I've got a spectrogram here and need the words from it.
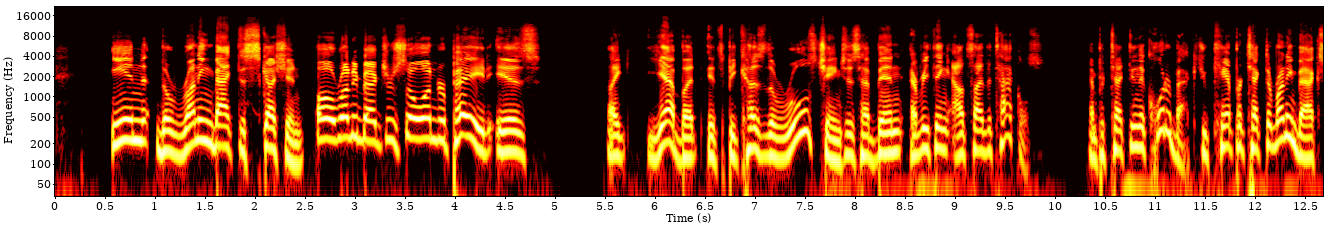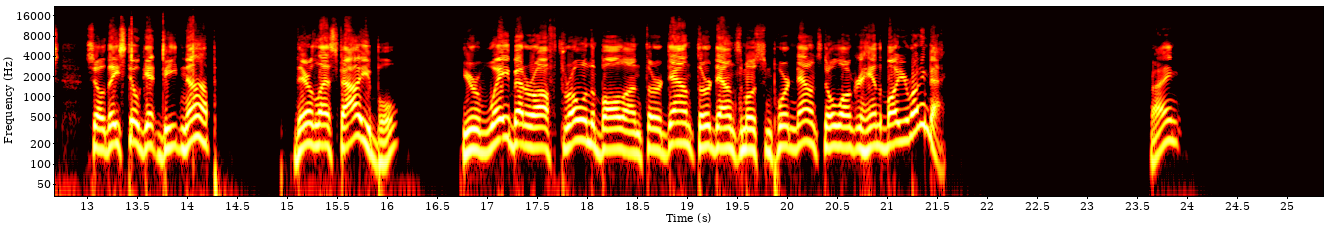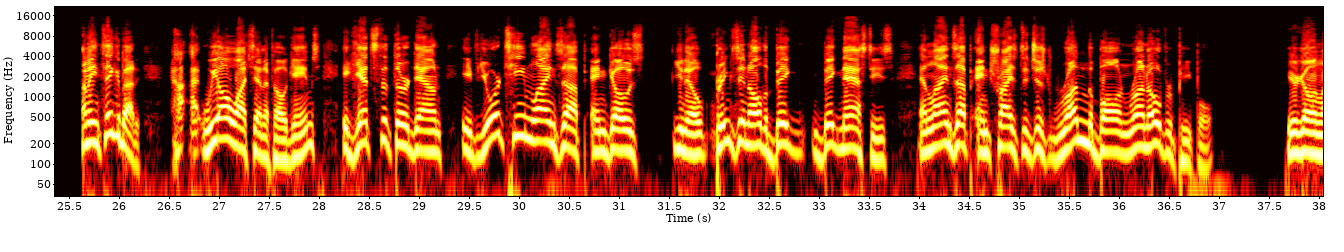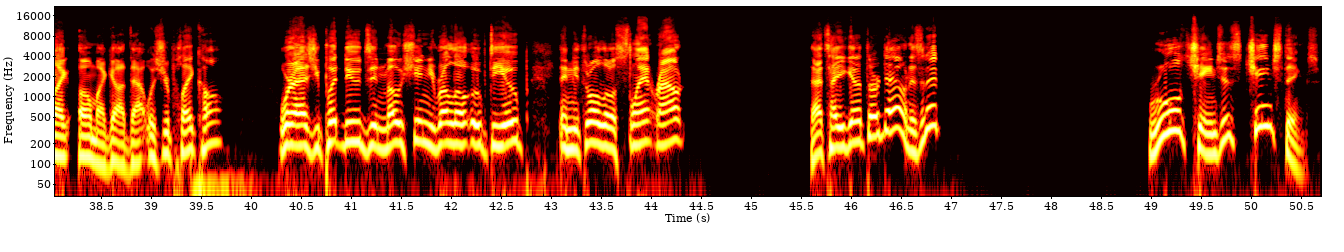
in the running back discussion, oh, running backs are so underpaid, is like, yeah, but it's because the rules changes have been everything outside the tackles and protecting the quarterbacks. You can't protect the running backs, so they still get beaten up. They're less valuable. You're way better off throwing the ball on third down. Third down's the most important down. It's no longer hand the ball to your running back. Right? I mean, think about it. Uh, we all watch NFL games. It gets the third down. If your team lines up and goes, you know, brings in all the big, big nasties and lines up and tries to just run the ball and run over people, you're going like, oh my God, that was your play call? Whereas you put dudes in motion, you run a little oop de oop, and you throw a little slant route. That's how you get a third down, isn't it? Rule changes change things.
